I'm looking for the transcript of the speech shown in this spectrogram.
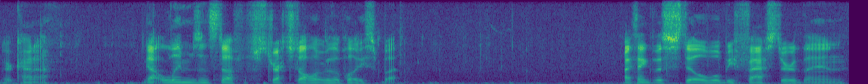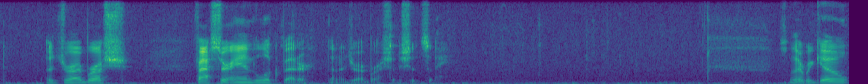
they're kind of got limbs and stuff stretched all over the place, but I think this still will be faster than a dry brush. Faster and look better than a dry brush, I should say. So there we go.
